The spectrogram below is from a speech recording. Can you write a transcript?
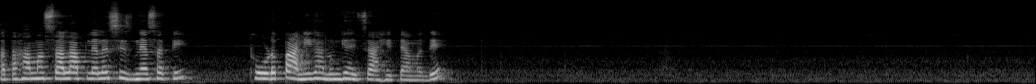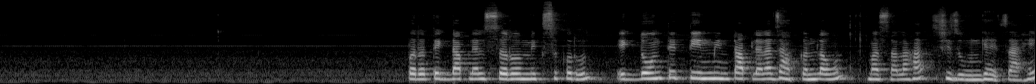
आता हा मसाला आपल्याला शिजण्यासाठी थोडं पाणी घालून घ्यायचं आहे त्यामध्ये. परत एकदा आपल्याला सर्व मिक्स करून एक दोन ते तीन मिनटं आपल्याला झाकण लावून मसाला हा शिजवून घ्यायचा आहे.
